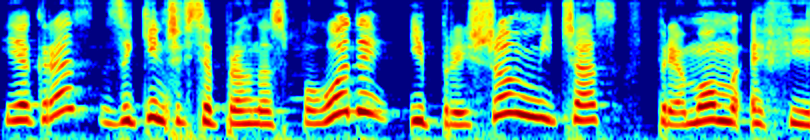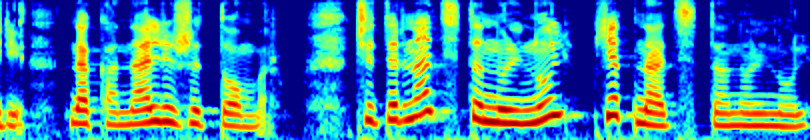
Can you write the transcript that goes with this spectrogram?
Якраз закінчився прогноз погоди і прийшов мій час в прямому ефірі на каналі Житомир. 14.00, 15.00.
